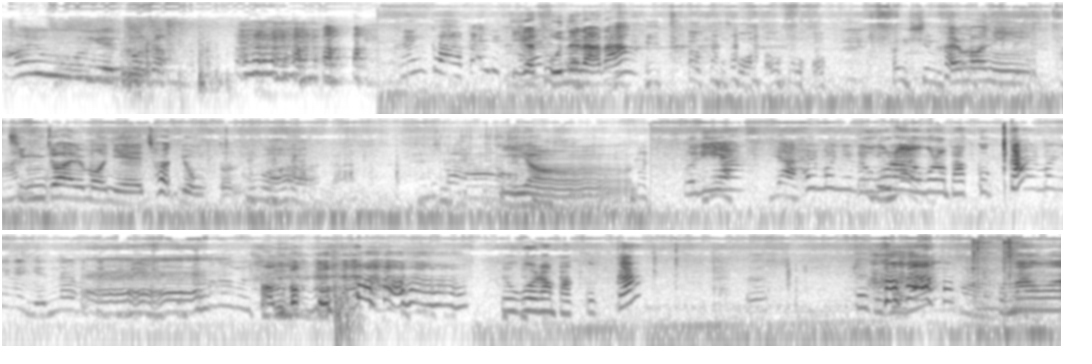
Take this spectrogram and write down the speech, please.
아유, 예뻐라. 그러니까 빨리 네가 돈을 알아? 할머니 증조 할머니의 첫 용돈 이야 우리야. 야, 할머니는 요거랑 요거랑 바꿀까? 할머니는 옛날부터 그래. 안 먹고 요거랑 바꿀까? 요거랑? 어, 고마워.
